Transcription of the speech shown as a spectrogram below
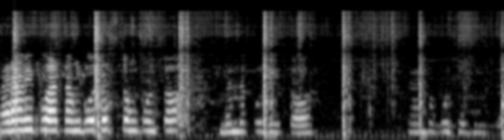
Marami po atang butas tong punso. Banda po dito. Meron po po siya dito.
